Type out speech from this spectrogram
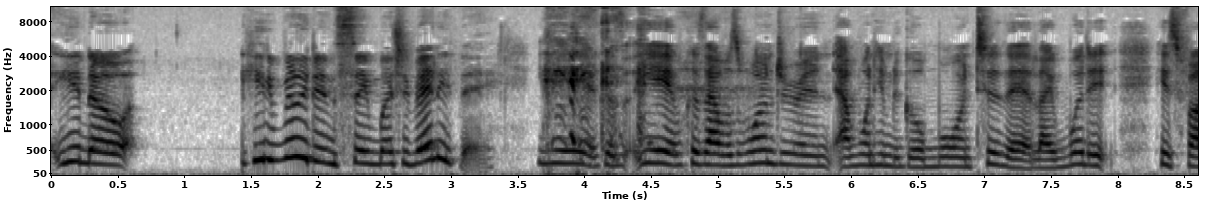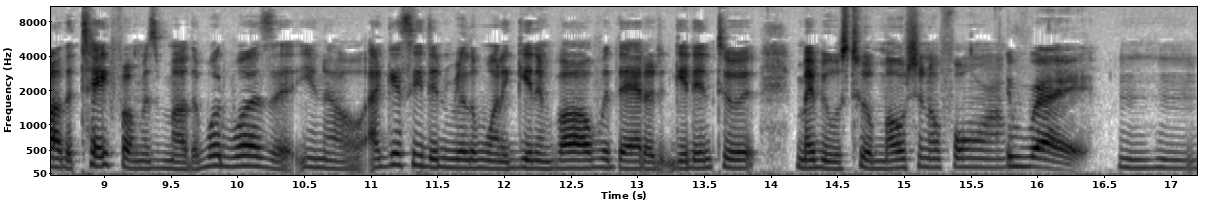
you know he really didn't say much of anything Yeah, because yeah, because I was wondering. I want him to go more into that. Like, what did his father take from his mother? What was it? You know, I guess he didn't really want to get involved with that or to get into it. Maybe it was too emotional for him. right hmm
